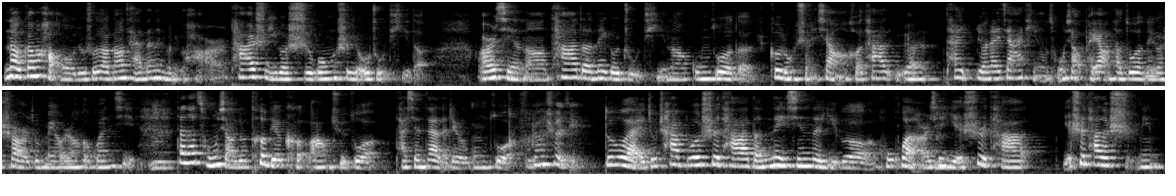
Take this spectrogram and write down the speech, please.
那刚好呢，我就说到刚才的那个女孩，她是一个时宫是有主题的。而且呢，他的那个主题呢，工作的各种选项和他原他原来家庭从小培养他做的那个事儿就没有任何关系。嗯，但他从小就特别渴望去做他现在的这个工作，服装设计。对，就差不多是他的内心的一个呼唤，而且也是他也是他的使命。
